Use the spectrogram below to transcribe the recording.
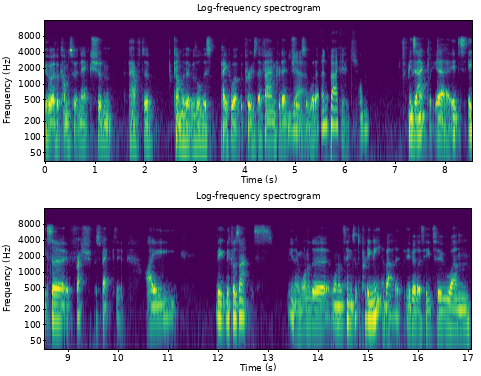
whoever comes to it next shouldn't have to come with it with all this paperwork that proves their fan credentials yeah. or whatever And baggage. Exactly. Yeah, it's it's a fresh perspective. I because that's you know one of the one of the things that's pretty neat about it, the ability to um,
